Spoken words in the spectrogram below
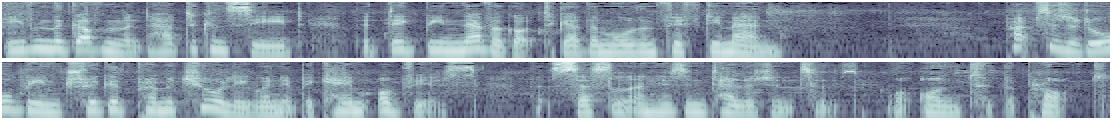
Even the government had to concede that Digby never got together more than 50 men. Perhaps it had all been triggered prematurely when it became obvious that Cecil and his intelligencers were onto the plot.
